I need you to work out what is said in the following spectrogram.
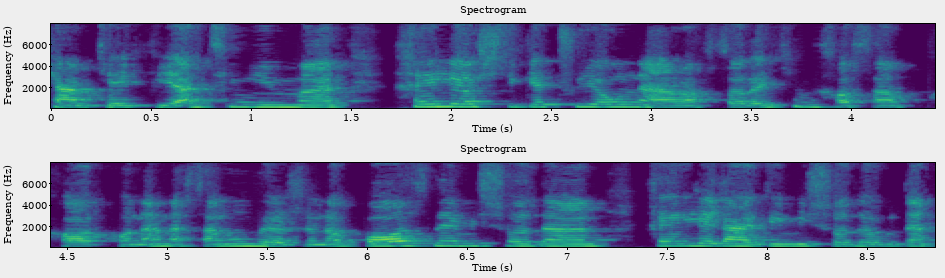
کم کیفیتی میومد خیلی هاش دیگه توی اون نرم افزارهایی که می‌خواستم کار کنن اصلا اون ورژن باز نمی‌شدن خیلی قدیمی شده بودن.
